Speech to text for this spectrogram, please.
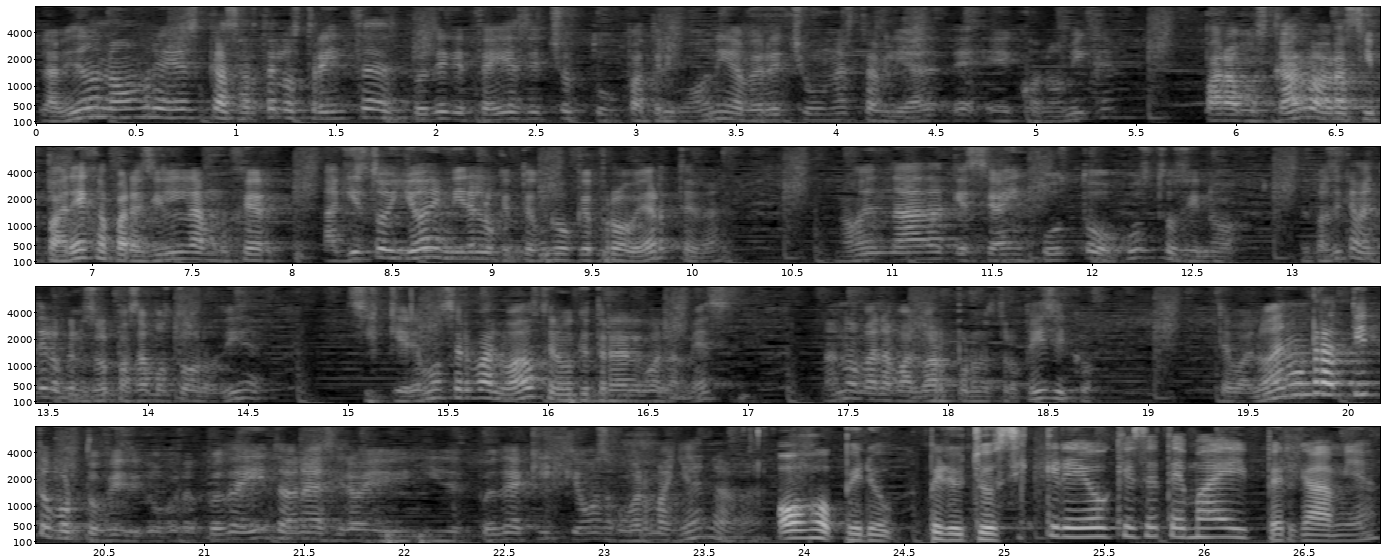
La vida de un hombre es casarte a los 30 después de que te hayas hecho tu patrimonio y haber hecho una estabilidad eh, económica para buscarlo. Ahora sí, pareja, para decirle a la mujer, aquí estoy yo y mira lo que tengo que proveerte. ¿verdad? No es nada que sea injusto o justo, sino es básicamente lo que nosotros pasamos todos los días. Si queremos ser evaluados, tenemos que traer algo a la mesa. No nos van a evaluar por nuestro físico. Te evalúan un ratito por tu físico, pero después de ahí te van a decir, oye, y después de aquí, ¿qué vamos a comer mañana? verdad? Ojo, pero, pero yo sí creo que ese tema de hipergamia,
